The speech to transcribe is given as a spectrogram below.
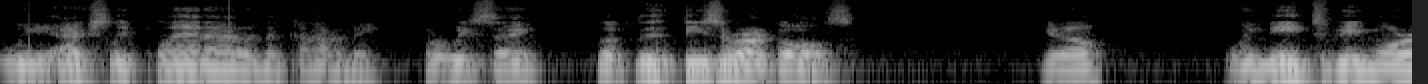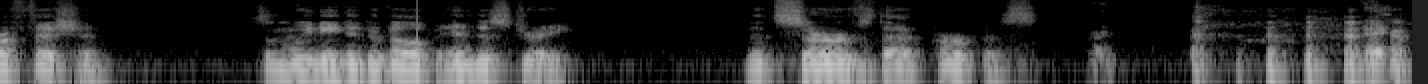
we actually plan out an economy where we say, look, th- these are our goals. You know, we need to be more efficient. So we need to develop industry that serves that purpose. Right.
